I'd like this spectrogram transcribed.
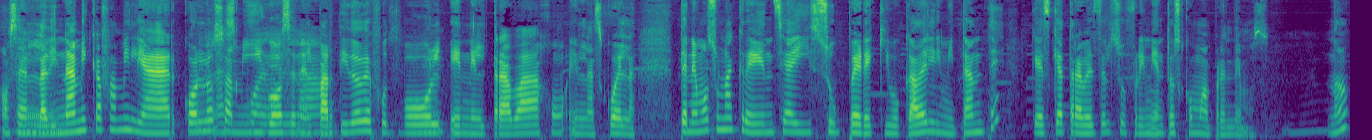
O sea, en la dinámica familiar, con En los amigos, en el partido de fútbol, en el trabajo, en la escuela. Tenemos una creencia ahí súper equivocada y limitante, que es que a través del sufrimiento es como aprendemos. ¿No?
